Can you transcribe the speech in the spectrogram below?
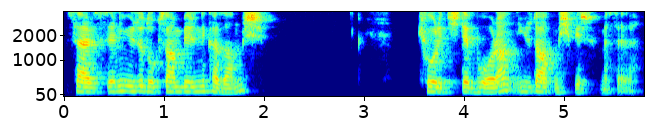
servislerinin %91'ini kazanmış. Çoric'te bu oran %61 mesela.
